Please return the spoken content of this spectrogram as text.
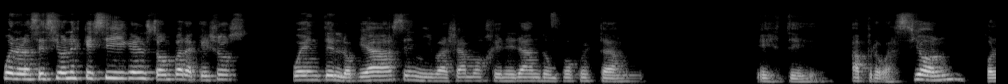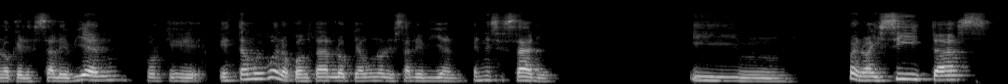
Bueno, las sesiones que siguen son para que ellos cuenten lo que hacen y vayamos generando un poco esta este, aprobación con lo que les sale bien, porque está muy bueno contar lo que a uno le sale bien, es necesario. Y mm, bueno, hay citas,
